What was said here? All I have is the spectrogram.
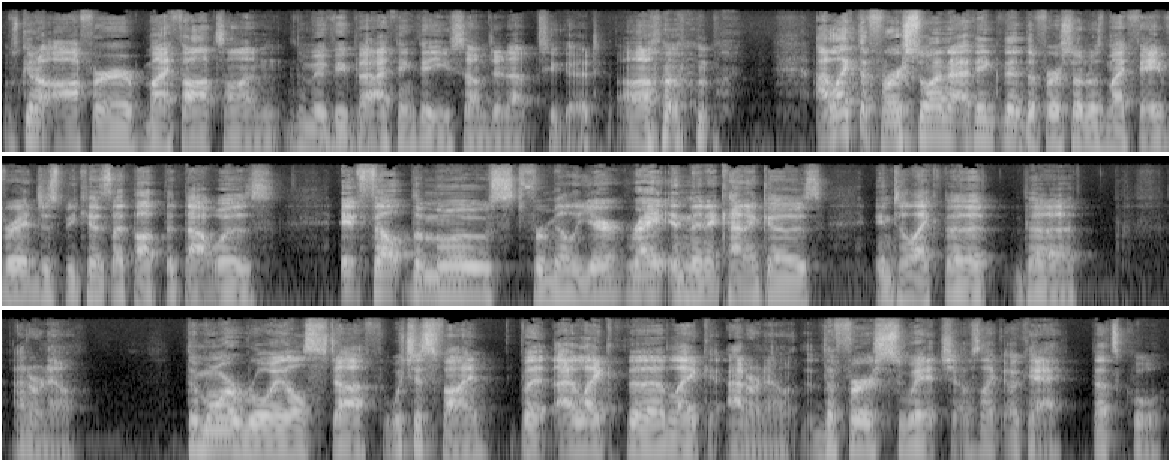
I was gonna offer my thoughts on the movie, but I think that you summed it up too good. Um, I like the first one. I think that the first one was my favorite, just because I thought that that was, it felt the most familiar, right? And then it kind of goes into like the the, I don't know, the more royal stuff, which is fine. But I like the like I don't know the first switch. I was like, okay, that's cool.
